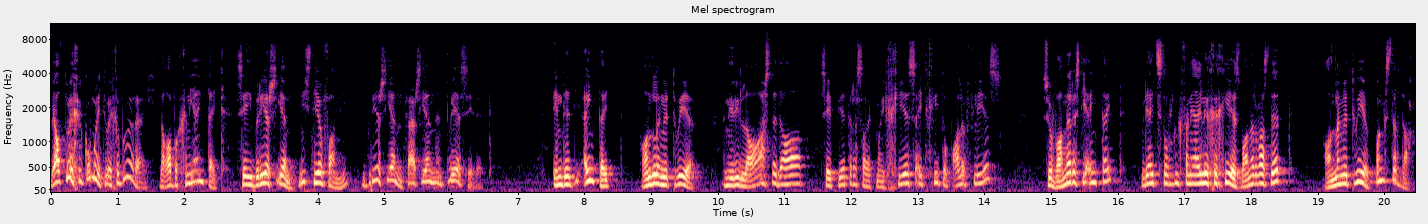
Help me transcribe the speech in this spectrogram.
wel toe hy gekom het, toe hy gebore is. Daar begin die eindtyd. Sê Hebreërs 1, nie Stefan nie. Hebreërs 1 vers 1 en 2 sê dit. En dit die eindtyd Handelinge 2. In hierdie laaste dae sê Petrus sal ek my gees uitgiet op alle vlees. So wanneer is die eindtyd? Met die uitstorting van die Heilige Gees. Wanneer was dit? Handelinge 2, Pinksterdag.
